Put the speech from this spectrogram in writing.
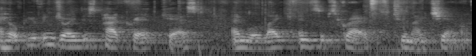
I hope you've enjoyed this podcast and will like and subscribe to my channel.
